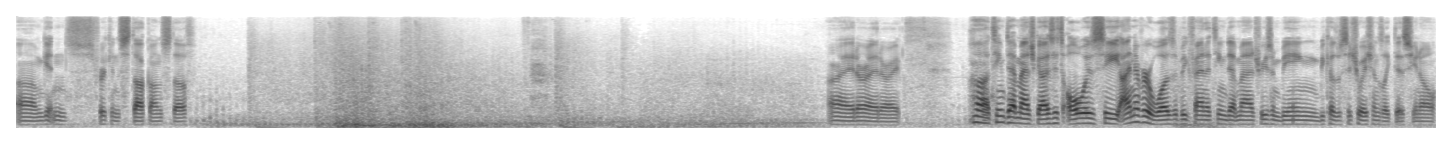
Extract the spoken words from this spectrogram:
I'm getting freaking stuck on stuff. Alright, alright, alright. Uh, team deathmatch, guys. It's always see. I never was a big fan of team deathmatch. Reason being because of situations like this. You know,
